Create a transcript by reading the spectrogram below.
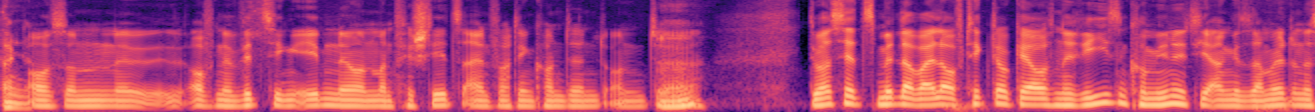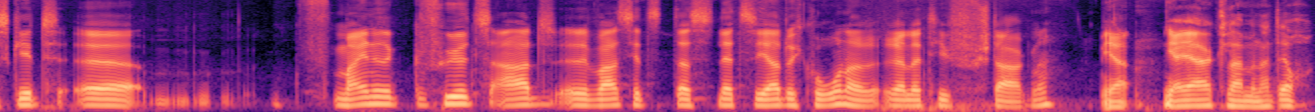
Danke. auf so eine, auf einer witzigen Ebene und man versteht es einfach, den Content. Und Mhm. äh, du hast jetzt mittlerweile auf TikTok ja auch eine riesen Community angesammelt und es geht, äh, meine Gefühlsart äh, war es jetzt das letzte Jahr durch Corona relativ stark, ne? Ja, ja, ja, klar. Man hat ja auch,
